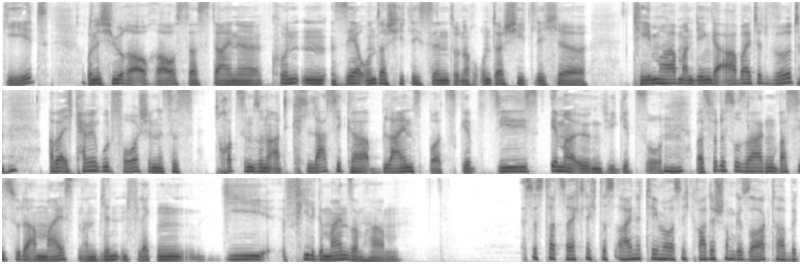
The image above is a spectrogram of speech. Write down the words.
geht. Und ich höre auch raus, dass deine Kunden sehr unterschiedlich sind und auch unterschiedliche Themen haben, an denen gearbeitet wird. Mhm. Aber ich kann mir gut vorstellen, dass es trotzdem so eine Art Klassiker Blindspots gibt, die es immer irgendwie gibt so. Mhm. Was würdest du sagen, was siehst du da am meisten an blinden Flecken, die viele gemeinsam haben? Es ist tatsächlich das eine Thema, was ich gerade schon gesagt habe,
